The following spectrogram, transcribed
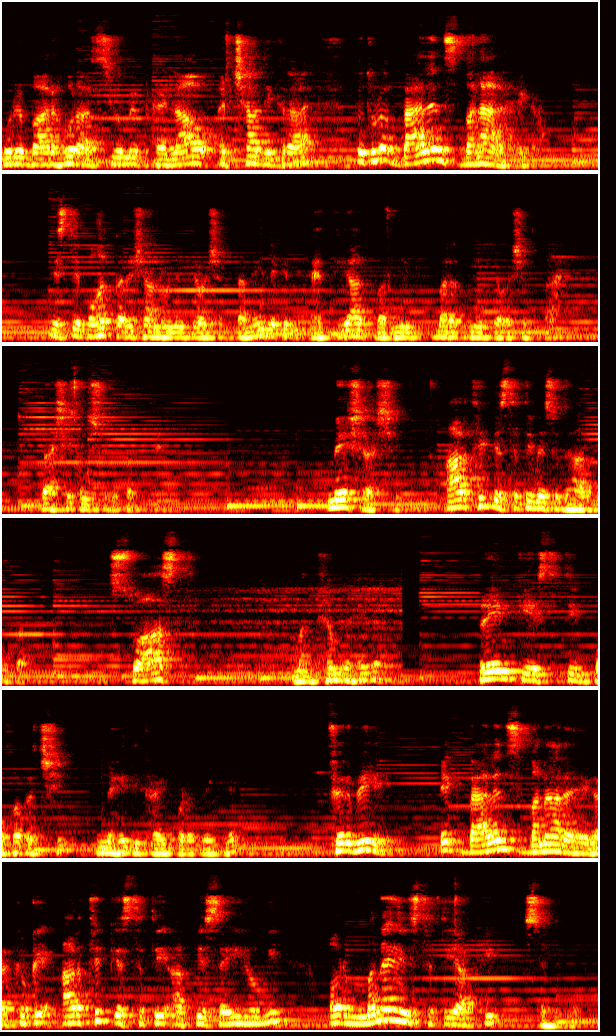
पूरे बारहों राशियों में फैलाव अच्छा दिख रहा है। तो थोड़ा बैलेंस बना रहेगा। इसलिए बहुत परेशान होने की आवश्यकता नहीं, लेकिन एहतियात बरतने की आवश्यकता है। राशि राशिफल शुरू करते हैं। मेष राशि, आर्थिक स्थिति में सुधार होगा। स्वास्थ्य मध्यम रहेगा। प्रेम की स्थिति बहुत अच्छी नहीं दिखाई पड़ रही है। फिर भी एक बैलेंस बना रहेगा, क्योंकि आर्थिक स्थिति आपकी सही होगी और मन स्थिति आपकी सही होगी।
